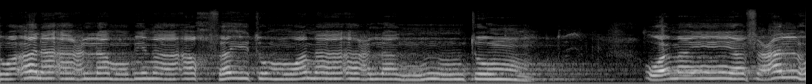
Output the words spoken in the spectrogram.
وأنا أعلم بما أخفيتم وما أعلنتم ومن يفعله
